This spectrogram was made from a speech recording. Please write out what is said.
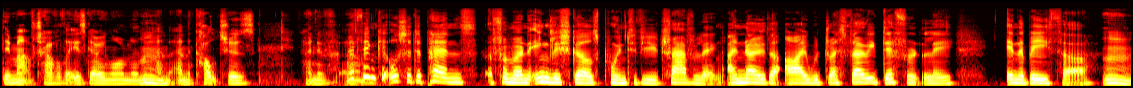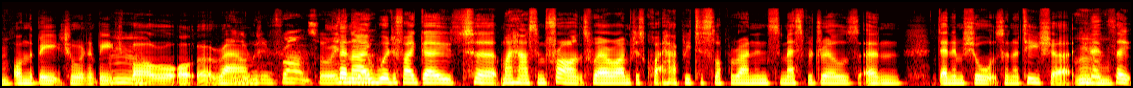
the amount of travel that is going on and, Mm. and, and the cultures kind of. I um, think it also depends from an English girl's point of view travelling. I know that I would dress very differently in Ibiza on the beach or in a beach bar or, or around would in France or than India. I would if I go to my house in France where I'm just quite happy to slop around in some espadrilles and denim shorts and a t-shirt. You know, so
